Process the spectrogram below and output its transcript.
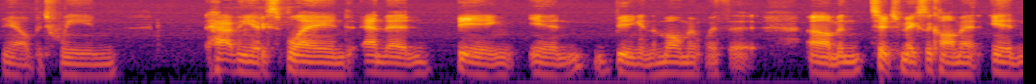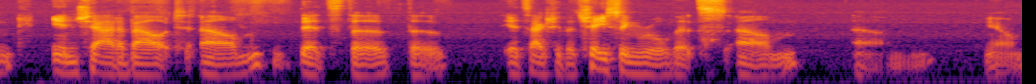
you know between having it explained and then being in being in the moment with it. Um, and Titch makes a comment in in chat about um, that's the the it's actually the chasing rule that's um, um, you know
